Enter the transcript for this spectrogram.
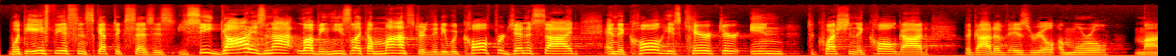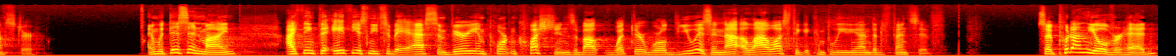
what the atheist and skeptic says is you see, God is not loving. He's like a monster that he would call for genocide and they call his character into question. They call God, the God of Israel, a moral monster. And with this in mind, I think the atheist needs to be asked some very important questions about what their worldview is and not allow us to get completely on the defensive. So I put on the overhead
